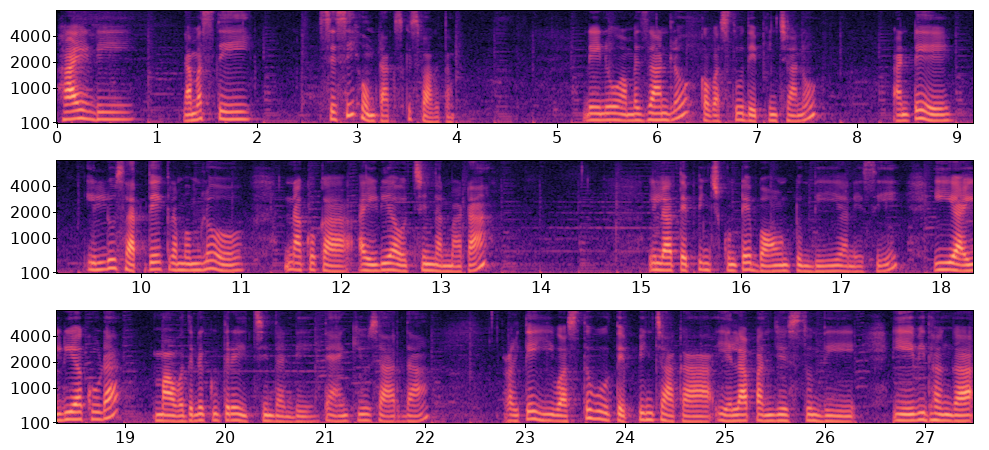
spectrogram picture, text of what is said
హాయ్ అండి. నమస్తే. శశి హోమ్ టాక్స్కి స్వాగతం. నేను అమెజాన్లో ఒక వస్తువు తెప్పించాను. అంటే ఇల్లు సర్దే క్రమంలో నాకు ఒక ఐడియా వచ్చిందనమాట ఇలా తెప్పించుకుంటే బాగుంటుంది అనేసి. ఈ ఐడియా కూడా మా వదిన కూతురే ఇచ్చిందండి. Thank you Sharada. అయితే ఈ వస్తువు తెప్పించాక ఎలా పనిచేస్తుంది? ఏ విధంగా?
